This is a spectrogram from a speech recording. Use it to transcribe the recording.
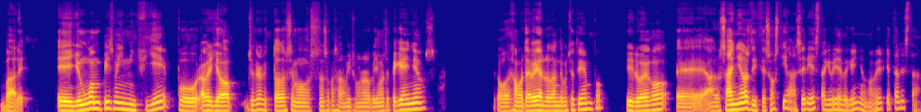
Vale. Eh, yo en One Piece me inicié por. A ver, yo, yo creo que todos hemos, nos ha pasado lo mismo, ¿no? Lo veíamos de pequeños, luego dejamos de verlo durante mucho tiempo, y luego eh, a los años dices, hostia, la serie esta que veía de pequeño, a ver qué tal está.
